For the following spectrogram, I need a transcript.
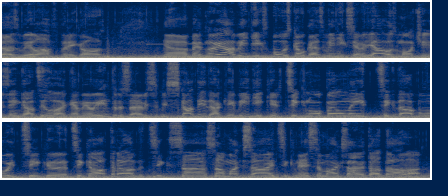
Tas bija labs prikols. Bet, nu jā, vidīgs būs, kaut kāds vidīgs jau jāuzmočī. Zin kā cilvēkiem jau interesē. Vis, visskatītākie vidīgi ir, cik nopelnīt, cik dabūja, cik, cik atrāda, cik sa samaksāja, cik nesamaksāja tā tālāk.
